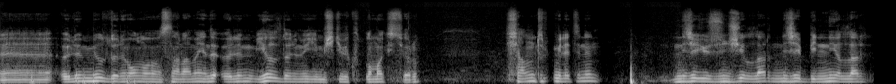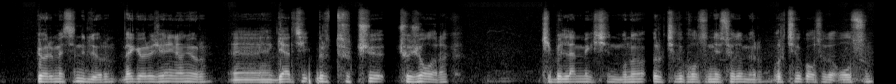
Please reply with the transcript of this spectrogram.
eee, ölüm yıl dönümü olmamasına rağmen yine de ölüm yıl dönümüymüş gibi kutlamak istiyorum. Şanlı Türk milletinin nice yüzüncü yıllar, nice binli yıllar görmesini diliyorum ve göreceğine inanıyorum. Eee, gerçek bir Türkçü çocuğu olarak kibirlenmek için bunu ırkçılık olsun diye söylemiyorum. Irkçılık olsa da olsun.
